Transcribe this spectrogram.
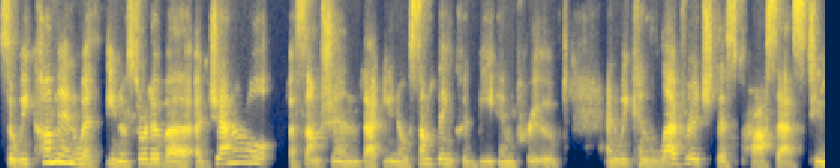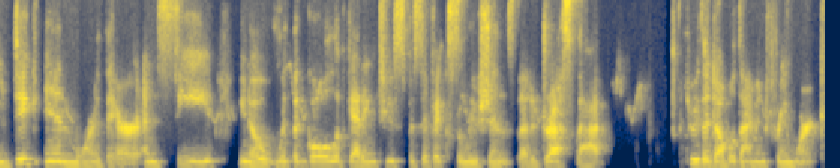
So we come in with, you know, sort of a, a general assumption that, you know, something could be improved. And we can leverage this process to dig in more there and see, you know, with the goal of getting to specific solutions that address that through the double diamond framework.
